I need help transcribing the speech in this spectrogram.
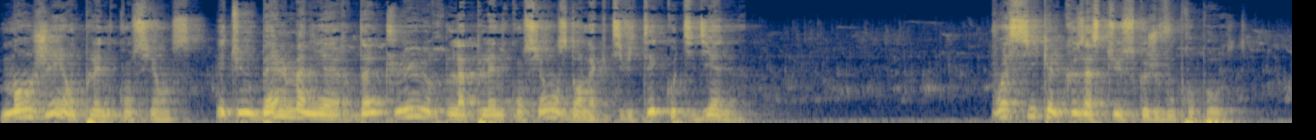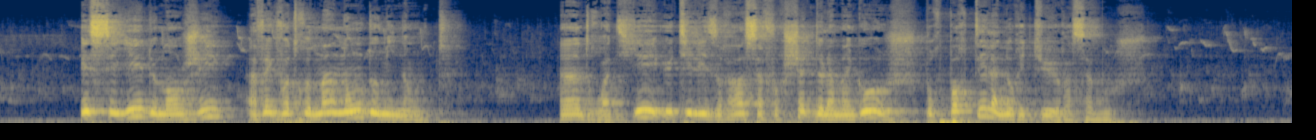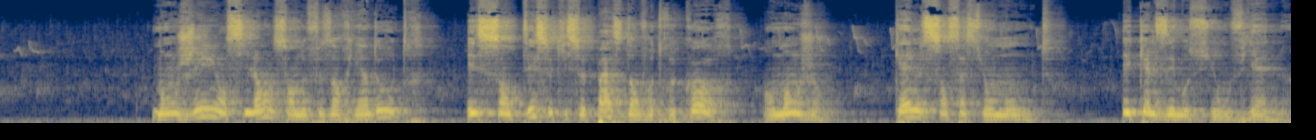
manger en pleine conscience est une belle manière d'inclure la pleine conscience dans l'activité quotidienne. Voici quelques astuces que je vous propose. Essayez de manger avec votre main non dominante. Un droitier utilisera sa fourchette de la main gauche pour porter la nourriture à sa bouche. Mangez en silence en ne faisant rien d'autre et sentez ce qui se passe dans votre corps en mangeant. Quelles sensations montent et quelles émotions viennent.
